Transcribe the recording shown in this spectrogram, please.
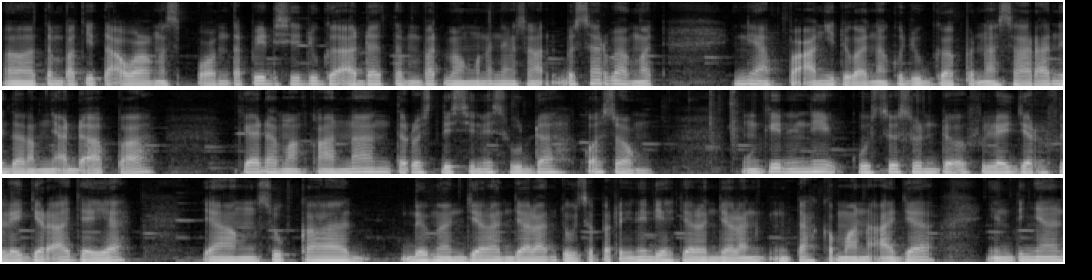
uh, tempat kita awal nge-spawn. Tapi di sini juga ada tempat bangunan yang sangat besar banget. Ini apaan gitu kan? Aku juga penasaran di dalamnya ada apa. Oke ada makanan. Terus di sini sudah kosong. Mungkin ini khusus untuk villager-villager aja ya yang suka dengan jalan-jalan tuh. Seperti ini dia jalan-jalan entah ke mana aja. Intinya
